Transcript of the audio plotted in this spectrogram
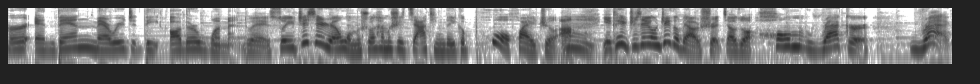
her and then married the other woman。对，所以这些人我们说他们是家庭的一个破坏者啊。嗯。也可以直接用这个表示，叫做 home wrecker。wreck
